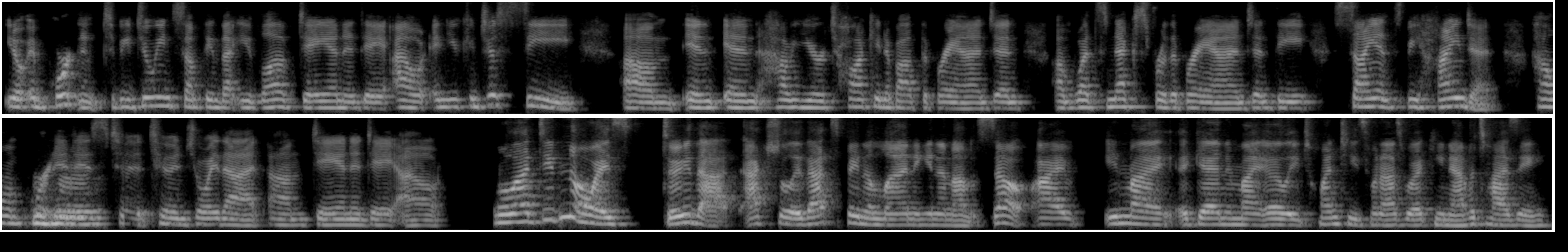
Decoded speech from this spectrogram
you know important to be doing something that you love day in and day out. And you can just see um, in in how you're talking about the brand and um, what's next for the brand and the science behind it how important mm-hmm. it is to to enjoy that um, day in and day out. Well, I didn't always do that. Actually, that's been a learning in and of itself. I, in my, again, in my early 20s, when I was working in advertising,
